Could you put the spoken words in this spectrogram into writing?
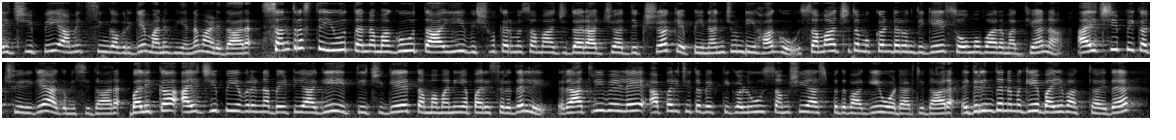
ಐಜಿಪಿ ಅಮಿತ್ ಸಿಂಗ್ ಅವರಿಗೆ ಮನವಿಯನ್ನ ಮಾಡಿದ್ದಾರೆ. ಸಂತ್ರಸ್ತೆಯು ತನ್ನ ಮಗು, ತಾಯಿ, ವಿಶ್ವಕರ್ಮ ಸಮಾಜದ ರಾಜ್ಯಾಧ್ಯಕ್ಷ ಕೆಪಿ ನಂಜುಂಡಿ ಹಾಗೂ ಸಮಾಜದ ಮುಖಂಡರೊಂದಿಗೆ ಸೋಮವಾರ ಮಧ್ಯಾಹ್ನ ಐಜಿಪಿ ಕಚೇರಿಗೆ ಆಗಮಿಸಿದ್ದಾರೆ. ಬಳಿಕ ಐಜಿಪಿಯವರನ್ನ ಭೇಟಿಯಾಗಿ ಇತ್ತೀಚೆಗೆ ತಮ್ಮ ಮನೆಯ ಪರಿಸರದಲ್ಲಿ ರಾತ್ರಿ ವೇಳೆ ಅಪರಿಚಿತ ವ್ಯಕ್ತಿಗಳು ಸಂಶಯಾಸ್ಪದವಾಗಿ ಓಡಾಡ್ತಿದ್ದಾರೆ. ಇದರಿಂದ ನಮಗೆ ಭಯವಾಗ್ತಾ ಇದೆ.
